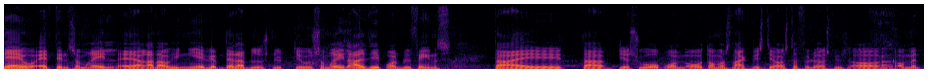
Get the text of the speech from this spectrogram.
det er jo, at den som regel er ret afhængig af, hvem der er, der er blevet snydt. Det er jo som regel aldrig Brøndby-fans, der, øh, der bliver sur over, over dommersnak, hvis det er os, der føler os snydt og ja. omvendt.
